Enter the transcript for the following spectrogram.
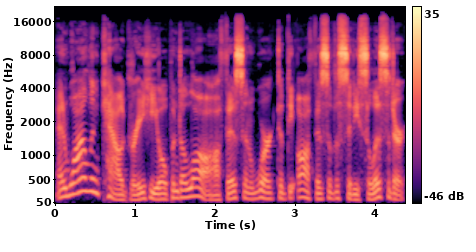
And while in Calgary, he opened a law office and worked at the office of the city solicitor.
